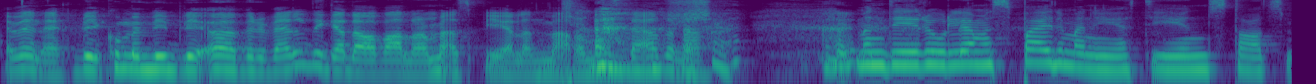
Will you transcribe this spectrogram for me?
jag vet inte, vi- kommer vi bli överväldigade av alla de här spelen med de här städerna? Men det roliga med Spiderman är ju att det är en stad som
